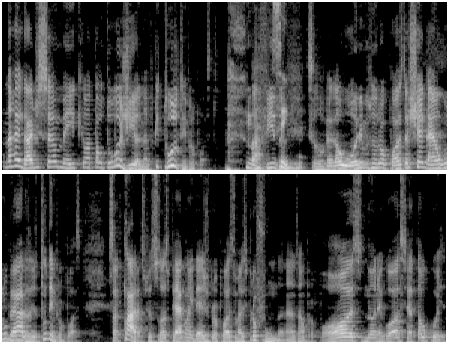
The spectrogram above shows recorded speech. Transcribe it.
Na realidade, isso é meio que uma tautologia, né? Porque tudo tem propósito na vida. Sim. Se eu vou pegar o ônibus, o propósito é chegar em algum lugar, ou seja, tudo tem propósito. Só que, claro, as pessoas pegam a ideia de propósito mais profunda, né? Então, o propósito do meu negócio é tal coisa.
